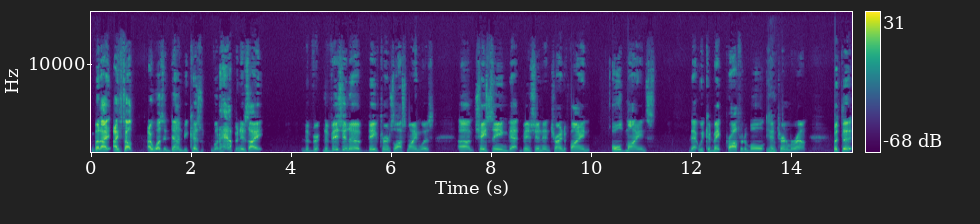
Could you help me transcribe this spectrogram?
but I I felt I wasn't done because what happened is I the the vision of Dave Turin's Lost Mine was um, chasing that vision and trying to find old mines that we could make profitable Yeah. and turn them around. But the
